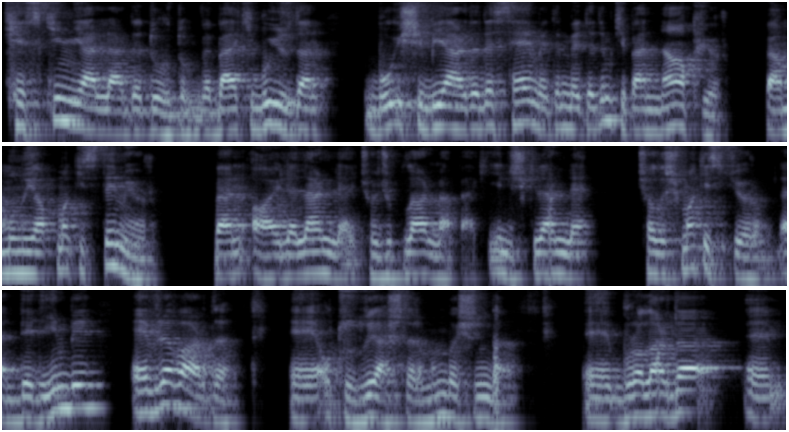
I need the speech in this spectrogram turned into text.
keskin yerlerde durdum ve belki bu yüzden bu işi bir yerde de sevmedim ve dedim ki ben ne yapıyorum? Ben bunu yapmak istemiyorum. Ben ailelerle, çocuklarla, belki ilişkilerle çalışmak istiyorum. Yani dediğim bir evre vardı e, 30'lu yaşlarımın başında. E, buralarda e,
